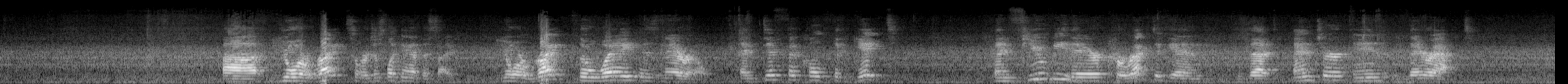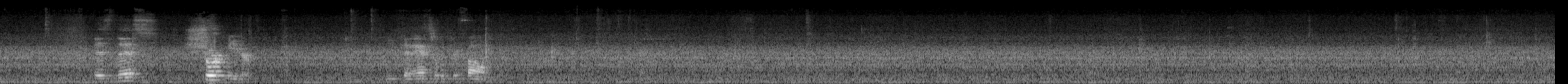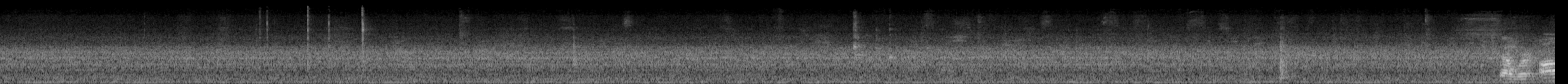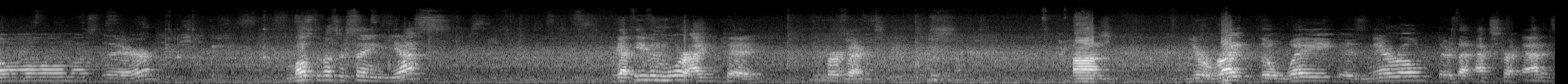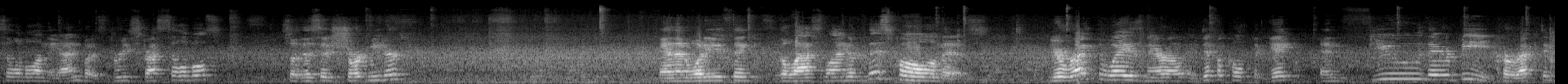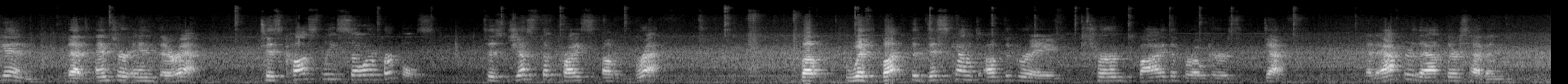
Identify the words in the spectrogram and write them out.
Uh, you're right, so we're just looking at this side. You're right, the way is narrow, and difficult the gate. And few be there, correct again, that enter in thereat. Is this short meter? You can answer with your phone. So we're almost there. Most of us are saying yes. We got even more IDK. Perfect. Um, you're right, the way is narrow. There's that extra added syllable on the end, but it's three stress syllables. So this is short meter. And then what do you think the last line of this poem is? You're right, the way is narrow and difficult the gate, and few there be correct again that enter in thereat. Tis costly, so are purples. Tis just the price of breath. But with but the discount of the grave, termed by the brokers death. And after that there's heaven,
